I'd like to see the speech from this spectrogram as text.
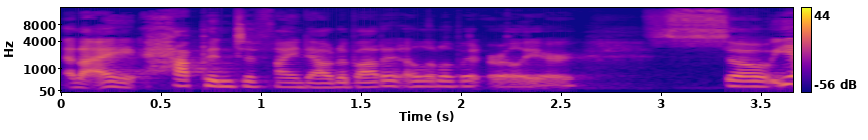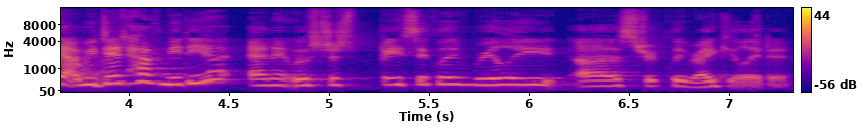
and I happened to find out about it a little bit earlier. So yeah, we did have media, and it was just basically really uh, strictly regulated.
